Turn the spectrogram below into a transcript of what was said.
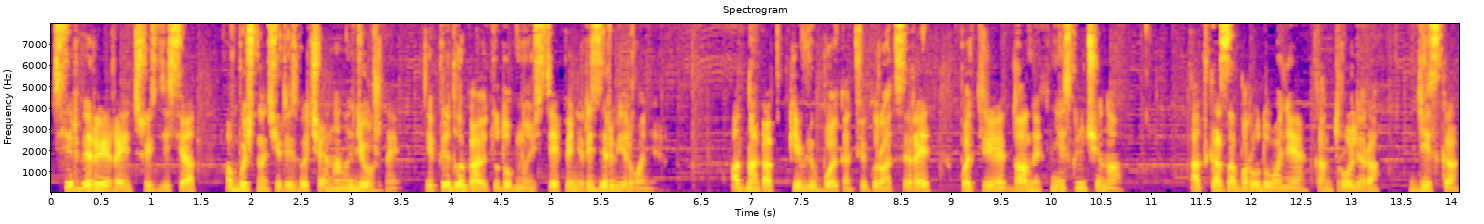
Серверы RAID 60 обычно чрезвычайно надежные и предлагают удобную степень резервирования. Однако, как и в любой конфигурации RAID, потеря данных не исключена. Отказ оборудования, контроллера, диска,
